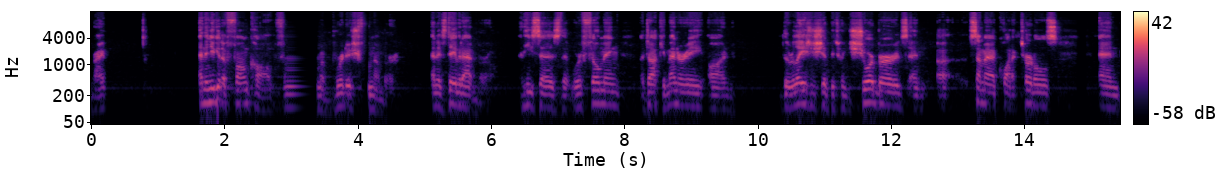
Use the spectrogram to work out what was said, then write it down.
right? And then you get a phone call from a British number, and it's David Attenborough and he says that we're filming a documentary on the relationship between shorebirds and uh, semi-aquatic turtles, and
